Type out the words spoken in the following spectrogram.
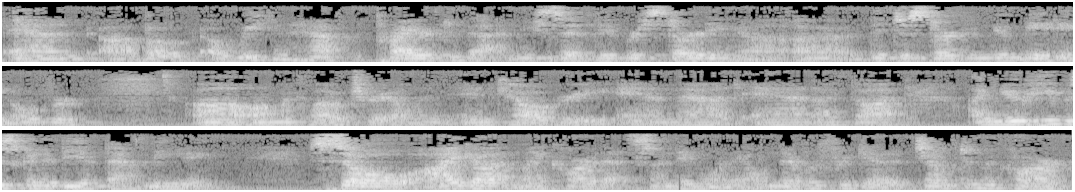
and about a week and a half prior to that, and he said they were starting, a, a, they just started a new meeting over uh, on Macleod Trail in, in Calgary, and that, and I thought I knew he was going to be at that meeting. So I got in my car that Sunday morning. I'll never forget it. Jumped in the car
